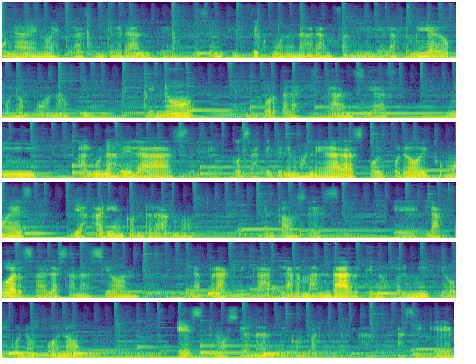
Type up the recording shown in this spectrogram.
una de nuestras integrantes, sentirte como en una gran familia, la familia de Oponopono, que no importa las distancias ni algunas de las eh, cosas que tenemos negadas hoy por hoy, como es viajar y encontrarnos. Entonces, eh, la fuerza de la sanación, la práctica, la hermandad que nos permite Oponopono es emocionante compartirla. Así que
